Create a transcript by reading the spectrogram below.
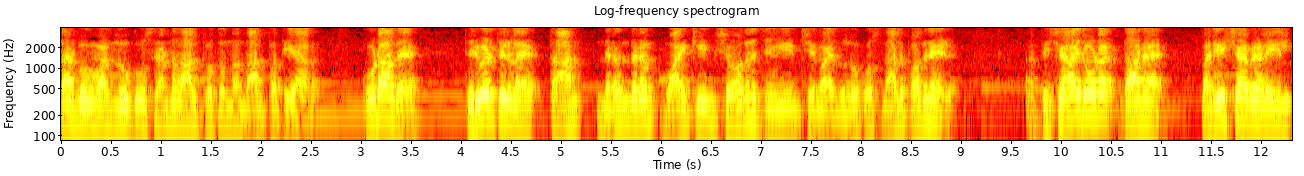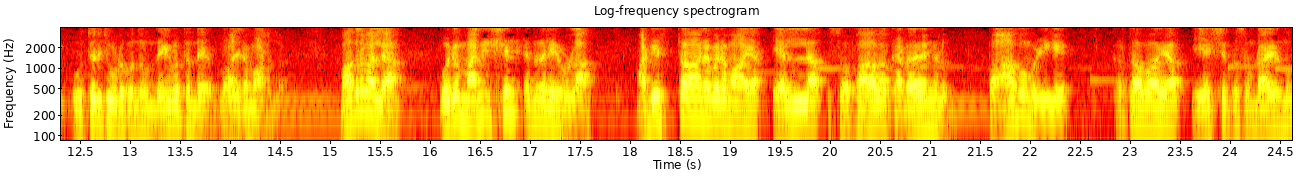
താൻ പോകുമായിരുന്നു ലൂക്കോസ് രണ്ട് നാൽപ്പത്തി ഒന്ന് നാൽപ്പത്തി ആറ് കൂടാതെ തിരുവഴുത്തുകളെ താൻ നിരന്തരം വായിക്കുകയും ശോധന ചെയ്യുകയും ചെയ്യുമായിരുന്നു ലൂക്കോസ് നാല് പതിനേഴ്. പിശാചിനോട് താന് പരീക്ഷാവേളയിൽ ഉത്തരിച്ചു കൊടുക്കുന്നതും ദൈവത്തിന്റെ വചനമാണല്ലോ. മാത്രമല്ല ഒരു മനുഷ്യൻ എന്ന നിലയിലുള്ള അടിസ്ഥാനപരമായ എല്ലാ സ്വഭാവ ഘടകങ്ങളും പാപം ഒഴികെ കർത്താവായ യേശു ക്രിസ്തു ഉണ്ടായിരുന്നു.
